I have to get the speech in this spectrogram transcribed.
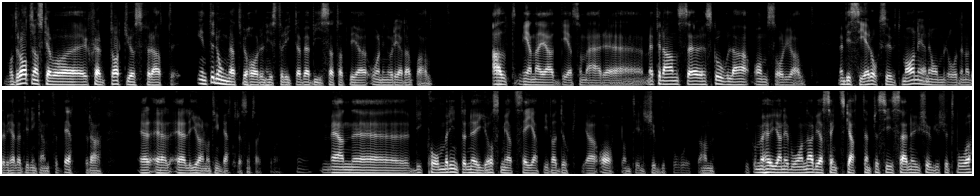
Moderaterna ska vara eh, självklart just för att inte nog med att vi har en historik där vi har visat att vi har ordning och reda på allt allt menar jag det som är eh, med finanser, skola, omsorg och allt. Men vi ser också utmaningar i områdena där vi hela tiden kan förbättra eller, eller göra någonting bättre som sagt var. Mm. Men eh, vi kommer inte nöja oss med att säga att vi var duktiga 18 till 22 utan vi kommer höja nivåerna. Vi har sänkt skatten precis här nu 2022.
